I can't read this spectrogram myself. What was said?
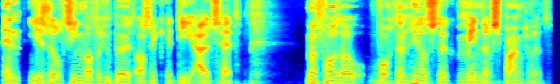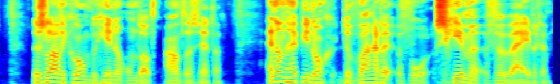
En je zult zien wat er gebeurt als ik die uitzet. Mijn foto wordt een heel stuk minder sprankelend. Dus laat ik gewoon beginnen om dat aan te zetten. En dan heb je nog de waarde voor schimmen verwijderen.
